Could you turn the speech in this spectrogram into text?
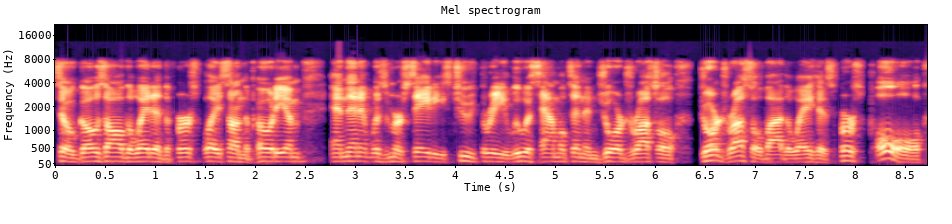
so goes all the way to the first place on the podium. And then it was Mercedes 2 3, Lewis Hamilton and George Russell. George Russell, by the way, his first pole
